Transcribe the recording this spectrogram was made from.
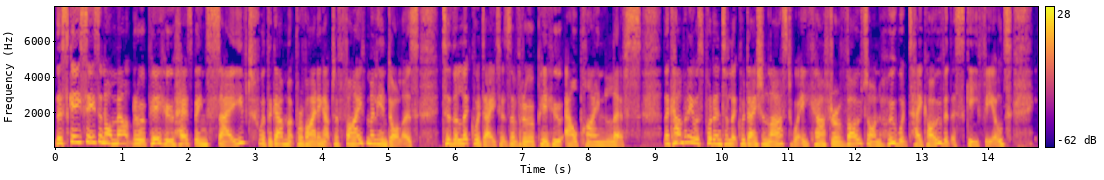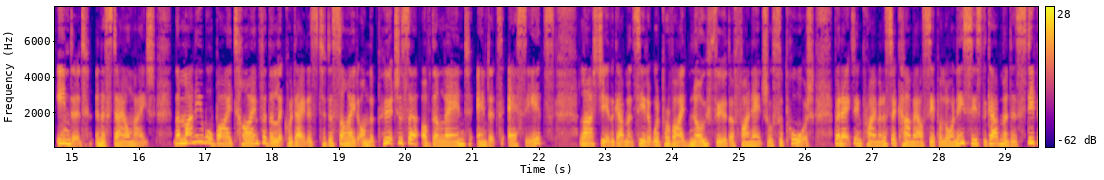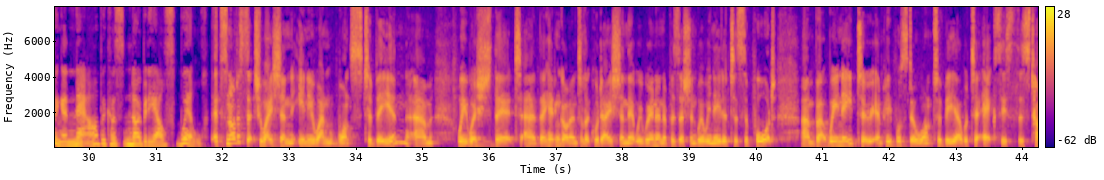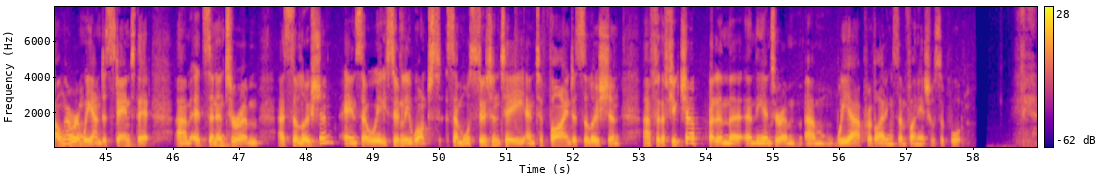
The ski season on Mount Ruapehu has been saved, with the government providing up to $5 million to the liquidators of Ruapehu Alpine Lifts. The company was put into liquidation last week after a vote on who would take over the ski fields ended in a stalemate. The money will buy time for the liquidators to decide on the purchaser of the land and its assets. Last year, the government said it would provide no further financial support. But Acting Prime Minister Carmel Sepuloni says the government is stepping in now now because nobody else will. It's not a situation anyone wants to be in. Um, we wish that uh, they hadn't gone into liquidation, that we weren't in a position where we needed to support, um, but we need to, and people still want to be able to access this taonga, and we understand that. Um, it's an interim uh, solution, and so we certainly want some more certainty and to find a solution uh, for the future, but in the, in the interim, um, we are providing some financial support.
